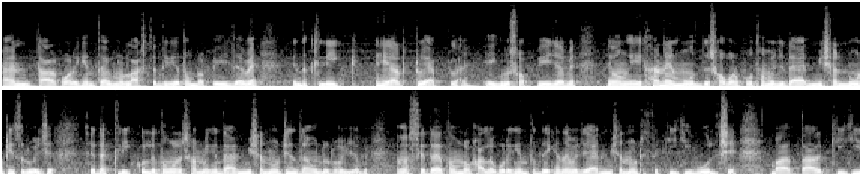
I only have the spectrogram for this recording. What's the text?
and তারপরে কিন্তু একদম লাস্টের দিকে তোমরা পেয়ে যাবে। কিন্তু ক্লিক হেয়ার টু অ্যাপ্লাই এইগুলো সব পেয়ে যাবে। এবং এখানের মধ্যে সবার প্রথমে যেটা অ্যাডমিশান নোটিশ রয়েছে, সেটা ক্লিক করলে তোমার সামনে কিন্তু অ্যাডমিশান নোটিশ ডাউনলোড হয়ে যাবে। এবং সেটা তোমরা ভালো করে কিন্তু দেখে নেবে যে অ্যাডমিশান নোটিসে কী কী বলছে। বা তার কী কী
